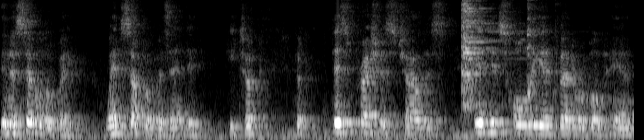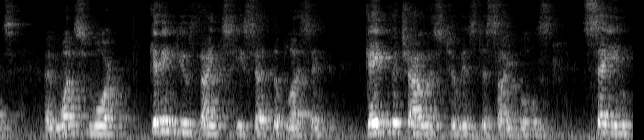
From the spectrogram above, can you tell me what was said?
In a similar way, when supper was ended, he took the, this precious chalice in his holy and venerable hands, and once more, giving you thanks, he said the blessing, gave the chalice to his disciples, saying,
